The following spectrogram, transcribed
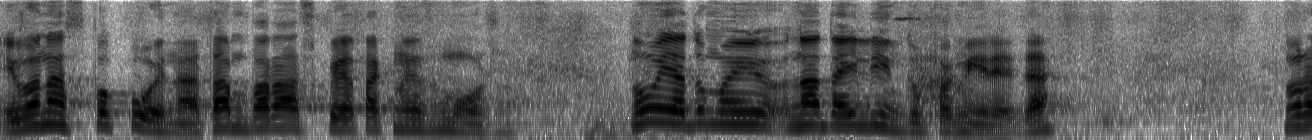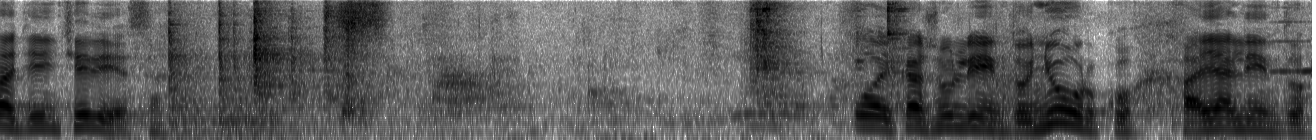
І вона спокійна, а там барашку я так не зможу. Ну, я думаю, треба і Лінду поміряти, да? Ну, раді інтересу. Ой, кажу Лінду, Нюрку, а я Лінду.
